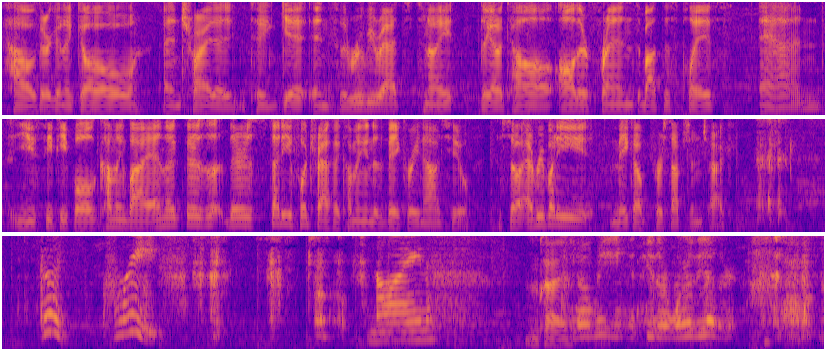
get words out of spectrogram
how they're gonna go and try to to get into the Ruby Rats tonight. They got to tell all their friends about this place. And you see people coming by, and like there's there's steady foot traffic coming into the bakery now too. So everybody make a perception check. Good grief! Nine. Okay. No, me. It's either one or the other.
